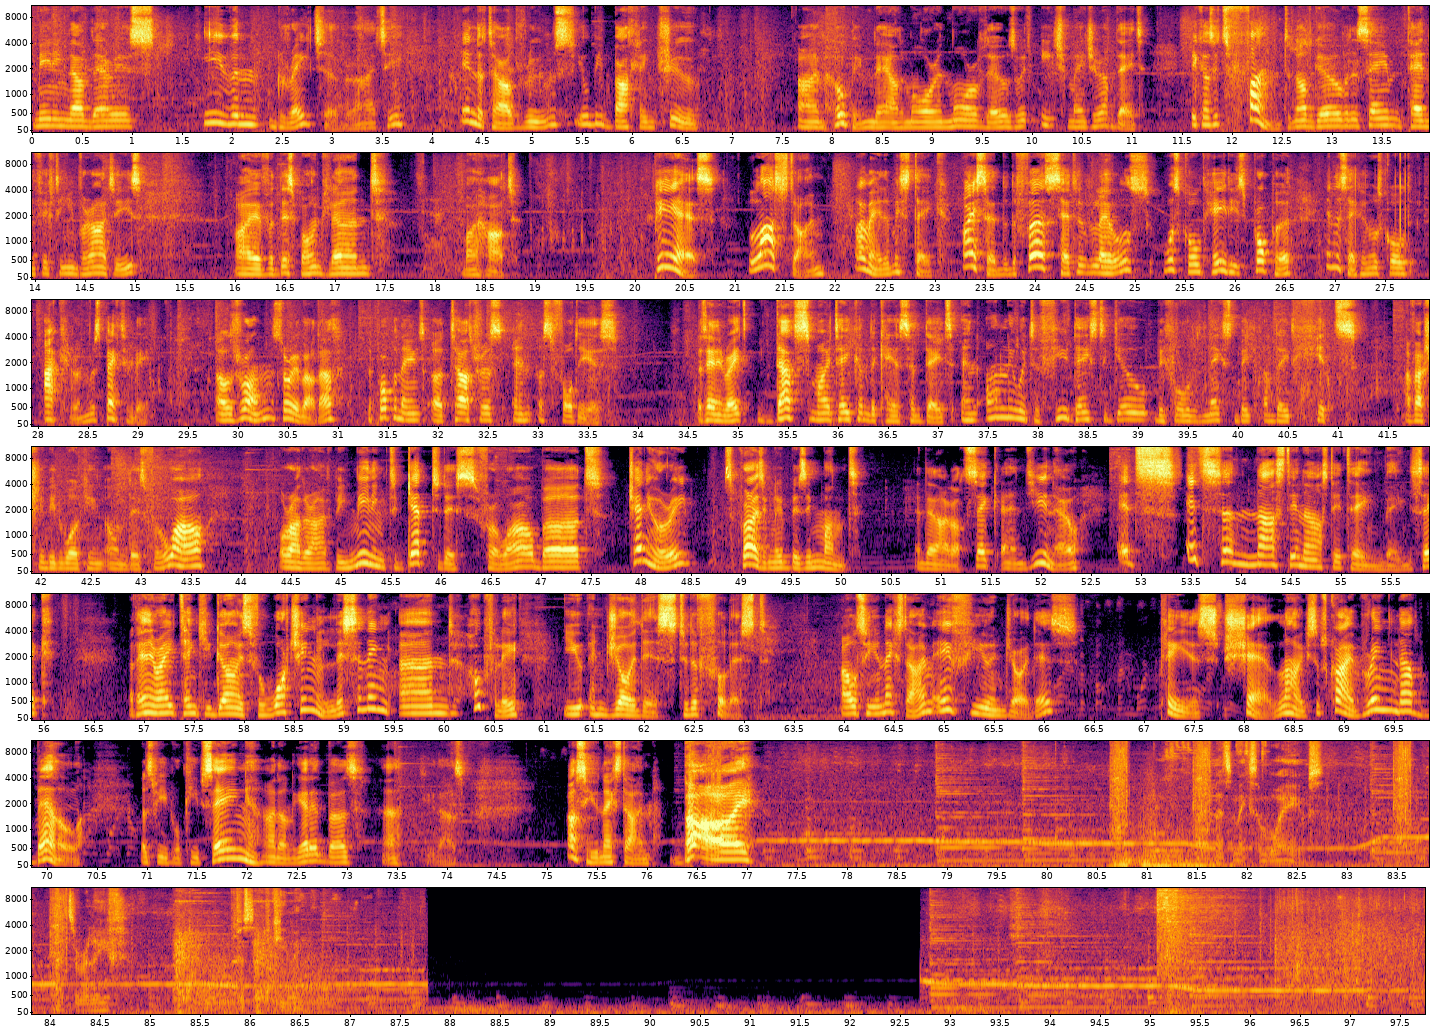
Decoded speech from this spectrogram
meaning that there is even greater variety. In the tiled rooms you'll be battling through. I'm hoping they add more and more of those with each major update, because it's fun to not go over the same 10-15 varieties I've at this point learned by heart. P.S. Last time I made a mistake. I said that the first set of levels was called Hades proper and the second was called Acheron respectively. I was wrong, sorry about that. The proper names are Tartarus and Asphodius. At any rate, that's my take on the Chaos update, and only with a few days to go before the next big update hits. I've actually been working on this for a while, or rather I've been meaning to get to this for a while, but January surprisingly busy month. And then I got sick and you know, it's it's a nasty nasty thing being sick. At any rate, thank you guys for watching, listening and hopefully you enjoy this to the fullest. I'll see you next time. If you enjoyed this, please share, like, subscribe, ring that bell. As people keep saying, I don't get it, but uh, who does. I'll see you next time. Bye! Let's make some waves. That's a relief. For safekeeping.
